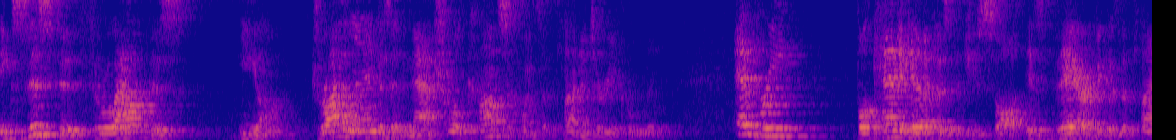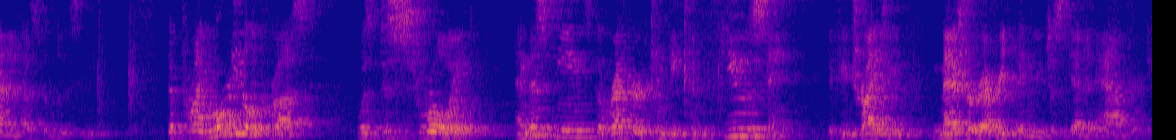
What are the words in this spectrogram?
existed throughout this eon. Dry land is a natural consequence of planetary cooling. Every volcanic edifice that you saw is there because the planet has to lose heat. The primordial crust was destroyed, and this means the record can be confusing if you try to measure everything, you just get an average.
